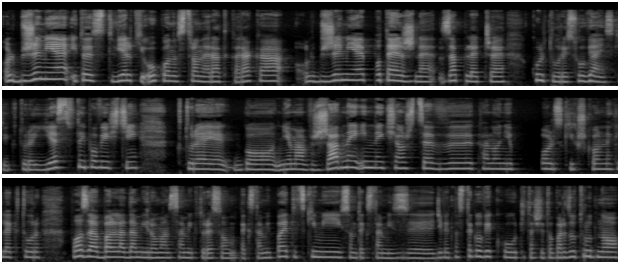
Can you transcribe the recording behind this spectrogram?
olbrzymie, i to jest wielki ukłon w stronę Rad Karaka, olbrzymie, potężne zaplecze kultury słowiańskiej, które jest w tej powieści, którego nie ma w żadnej innej książce w kanonie polskich szkolnych lektur, poza balladami, romansami, które są tekstami poetyckimi, są tekstami z XIX wieku, czyta się to bardzo trudno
